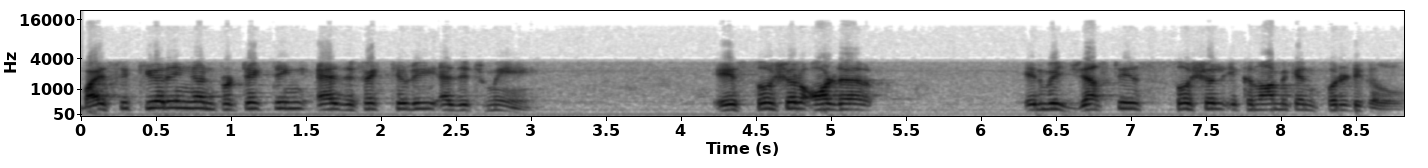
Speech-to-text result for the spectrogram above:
by securing and protecting as effectively as it may a social order in which justice, social, economic, and political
